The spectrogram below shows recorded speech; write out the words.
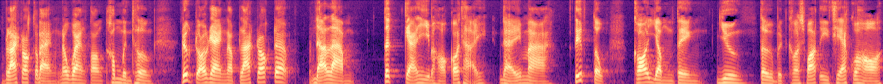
BlackRock các bạn nó hoàn toàn không bình thường rất rõ ràng là BlackRock đó đã làm tất cả gì mà họ có thể để mà tiếp tục có dòng tiền dương từ Bitcoin Spot ETF của họ.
